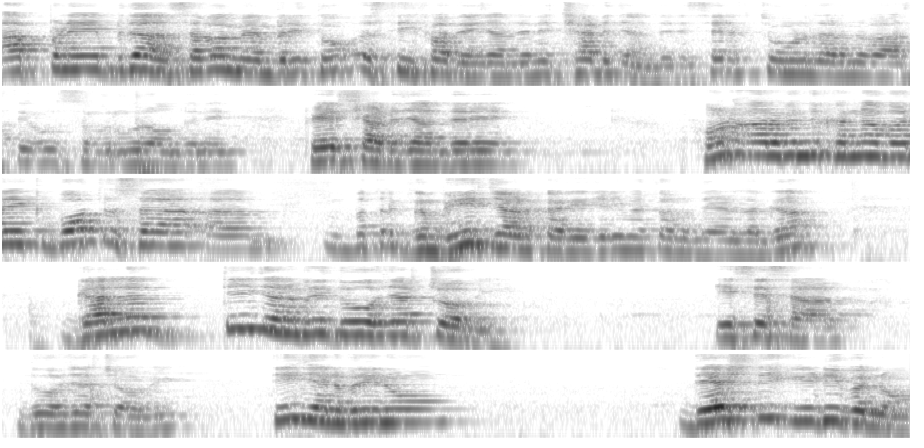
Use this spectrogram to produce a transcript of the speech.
ਆਪਣੇ ਵਿਧਾਨ ਸਭਾ ਮੈਂਬਰੀ ਤੋਂ ਅਸਤੀਫਾ ਦੇ ਜਾਂਦੇ ਨੇ, ਛੱਡ ਜਾਂਦੇ ਨੇ। ਸਿਰਫ ਚੋਣ ਲੜਨ ਵਾਸਤੇ ਉਹ ਸੰਗਰੂਰ ਆਉਂਦੇ ਨੇ, ਫਿਰ ਛੱਡ ਜਾਂਦੇ ਨੇ। ਹੁਣ ਅਰਵਿੰਦ ਖੰਨਾ ਬਾਰੇ ਇੱਕ ਬਹੁਤ ਸ- ਮਤਲਬ ਗੰਭੀਰ ਜਾਣਕਾਰੀ ਹੈ ਜਿਹੜੀ ਮੈਂ ਤੁਹਾਨੂੰ ਦੇਣ ਲੱਗਾ। ਗੱਲ 30 ਜਨਵਰੀ 2024 ਇਸੇ ਸਾਲ 2024 30 ਜਨਵਰੀ ਨੂੰ ਦੇਸ਼ ਦੀ ਈਡੀ ਵੱਲੋਂ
